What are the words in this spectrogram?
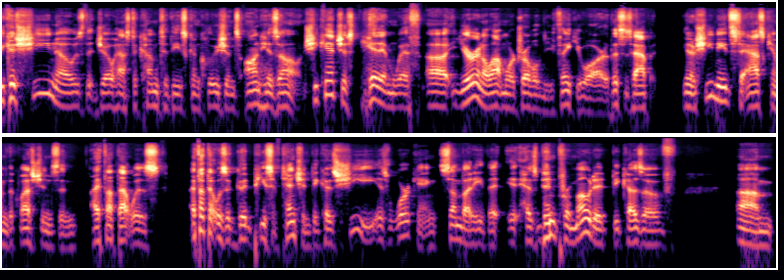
because she knows that Joe has to come to these conclusions on his own. She can't just hit him with, uh, "You're in a lot more trouble than you think you are. This has happened." You know, she needs to ask him the questions, and I thought that was I thought that was a good piece of tension because she is working somebody that it has been promoted because of um,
